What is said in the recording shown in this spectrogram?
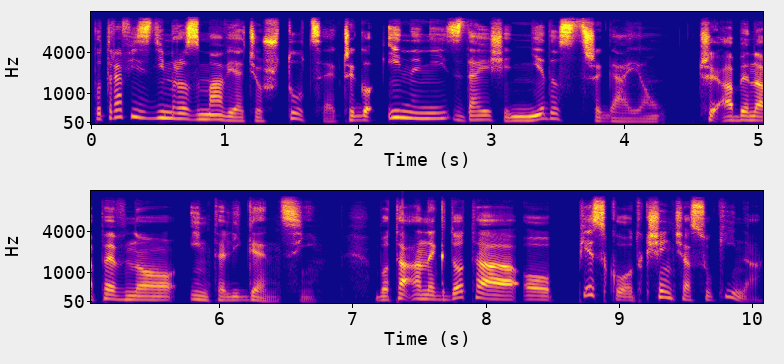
potrafi z nim rozmawiać o sztuce, czego inni, zdaje się, nie dostrzegają. Czy aby na pewno inteligencji? Bo ta anegdota o piesku od księcia Sukina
